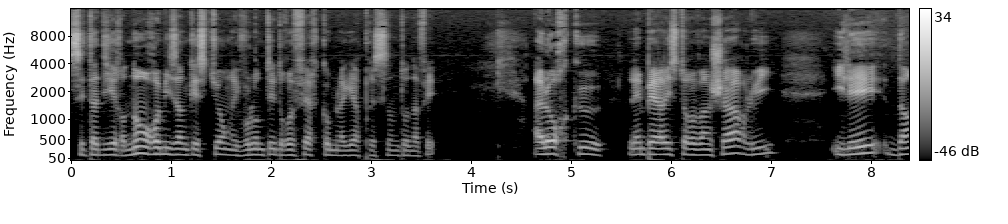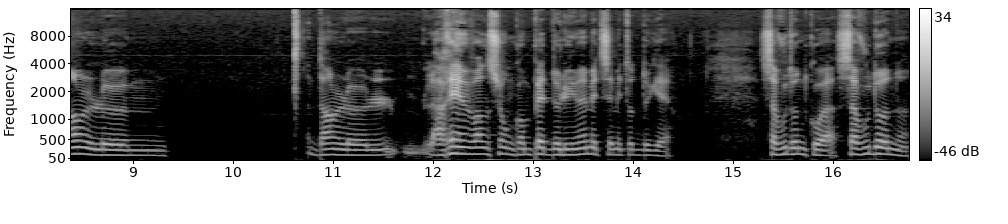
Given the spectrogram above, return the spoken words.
c'est-à-dire non remise en question et volonté de refaire comme la guerre précédente on a fait, alors que l'impérialiste revanchard, lui, il est dans le dans le, la réinvention complète de lui-même et de ses méthodes de guerre. Ça vous donne quoi? Ça vous donne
